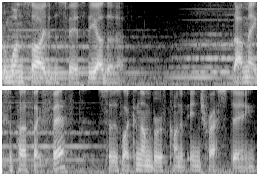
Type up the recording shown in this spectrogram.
from one side of the sphere to the other, that makes a perfect fifth. So there's like a number of kind of interesting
